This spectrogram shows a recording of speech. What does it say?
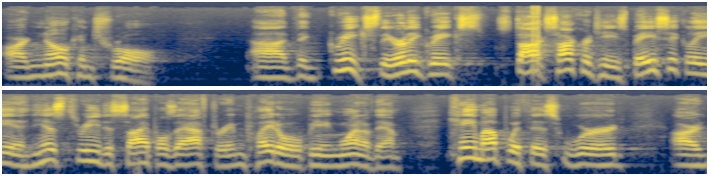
or no control. Uh, the Greeks, the early Greeks, Socrates, basically, and his three disciples after him, Plato being one of them, came up with this word are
